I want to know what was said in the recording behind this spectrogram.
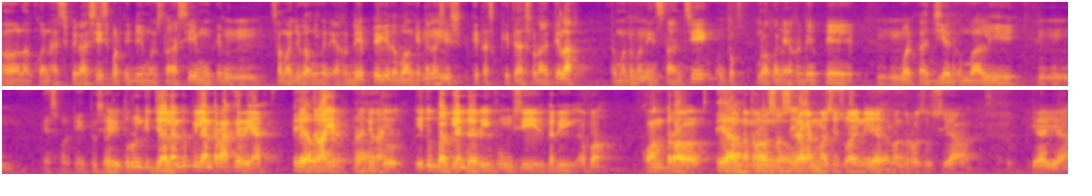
eh, lakukan aspirasi seperti demonstrasi mungkin Mm. sama juga mungkin RDP gitu bang. Kita kasih kita kita surati lah teman-teman instansi untuk melakukan RDP buat kajian kembali. Mm-mm. Ya seperti itu sih Jadi turun ke jalan itu pilihan terakhir ya. Iya, terakhir, dan itu itu bagian dari fungsi tadi apa? Kontrol Iya, teman-teman kontrol sosial. gerakan mahasiswa ini ya, Iya, Bang. kontrol sosial. Iya, iya.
